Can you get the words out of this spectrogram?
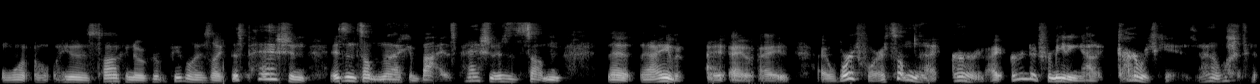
he was talking to a group of people. He's like, "This passion isn't something that I can buy. This passion isn't something that, that I even I, I I I worked for. It's something that I earned. I earned it from eating out of garbage cans." And I looked at,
